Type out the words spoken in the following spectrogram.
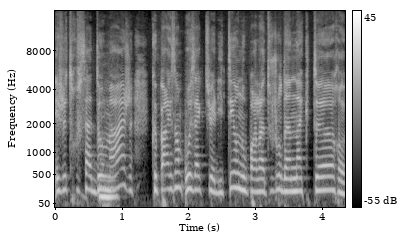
Et je trouve ça dommage que, par exemple, aux actualités, on nous parlera toujours d'un acteur,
